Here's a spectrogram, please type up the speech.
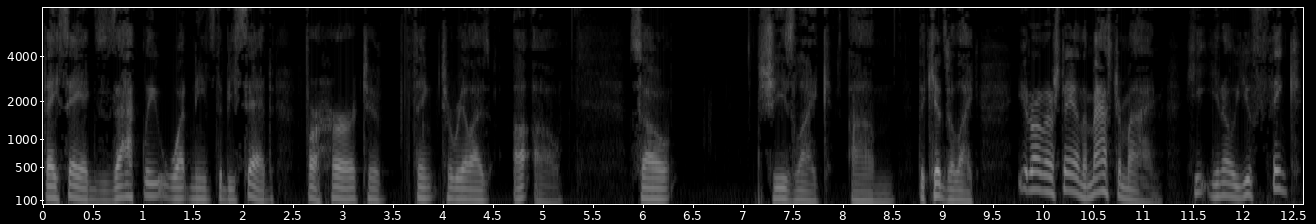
they say exactly what needs to be said for her to think, to realize, uh oh. So she's like, um, the kids are like, you don't understand the mastermind. He, you know, you think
